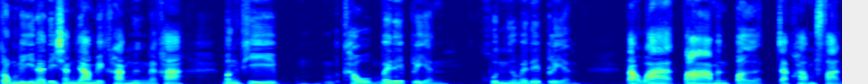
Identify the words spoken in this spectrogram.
ตรงนี้นะดิฉันย้ำอีกครั้งหนึ่งนะคะ บางทีเขาไม่ได้เปลี่ยน คุณก็ไม่ได้เปลี่ยน แต่ว่าตามันเปิดจากความฝัน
